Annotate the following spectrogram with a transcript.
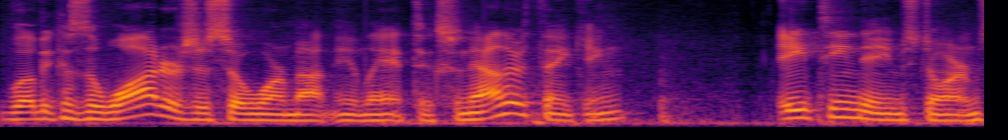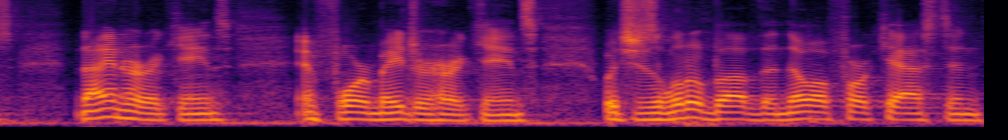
Well, because the waters are so warm out in the Atlantic. So now they're thinking 18 named storms, nine hurricanes, and four major hurricanes, which is a little above the NOAA forecast and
